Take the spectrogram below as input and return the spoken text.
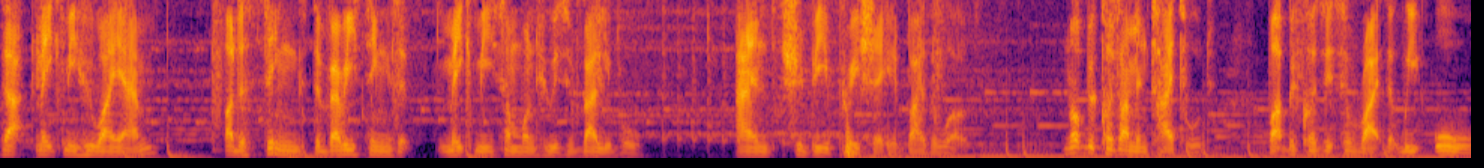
that make me who I am are the things, the very things that make me someone who is valuable and should be appreciated by the world. Not because I'm entitled, but because it's a right that we all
